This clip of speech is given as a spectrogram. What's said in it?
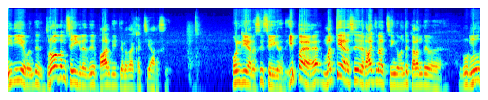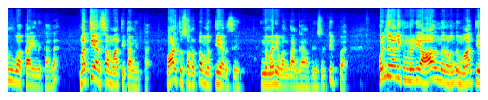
நிதியை வந்து துரோகம் செய்கிறது பாரதிய ஜனதா கட்சி அரசு. ஒன்றிய அரசு செய்கிறது. இப்போ மத்திய அரசு ராஜ்நாத் சிங்கை வந்து கலந்து நூறுரூவா காயினுக்காக மத்திய அரசாக மாற்றிட்டாங்க இப்போ. வாழ்த்து சொல்கிறப்ப மத்திய அரசு இந்த மாதிரி வந்தாங்க அப்படின்னு சொல்லிட்டு இப்போ கொஞ்ச நாளைக்கு முன்னாடி ஆளுநரை வந்து மாற்றிய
